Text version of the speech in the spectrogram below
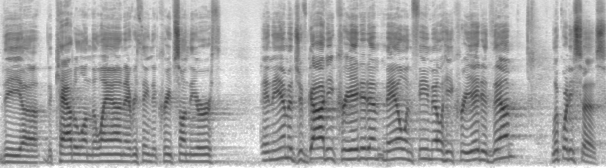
the, uh, the cattle on the land, everything that creeps on the earth. In the image of God, He created them, male and female, He created them. Look what he says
